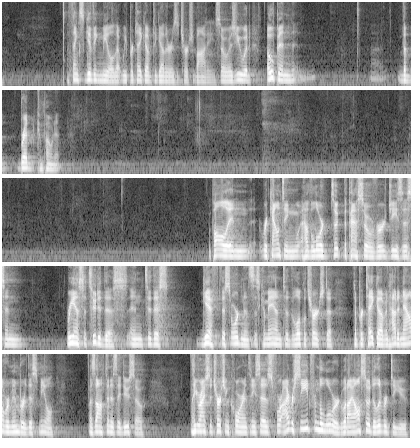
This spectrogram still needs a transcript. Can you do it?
A Thanksgiving meal that we partake of together as a church body. So as you would open the bread component, Paul, in recounting how the Lord took the Passover, Jesus, and reinstituted this into this gift, this ordinance, this command to the local church to, to partake of, and how to now remember this meal as often as they do so. He writes to the church in Corinth and he says, For I received from the Lord what I also delivered to you,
